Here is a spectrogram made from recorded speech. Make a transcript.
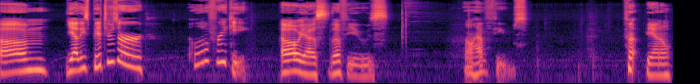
Um, yeah, these pictures are a little freaky. Oh, yes, the fuse. I don't have a fuse. Piano.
